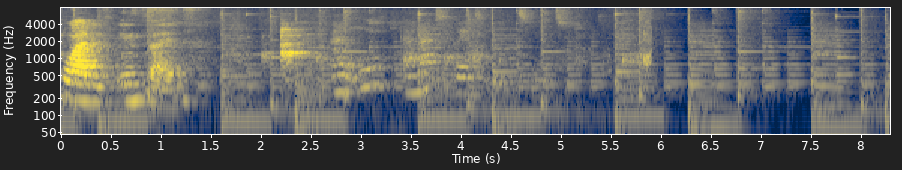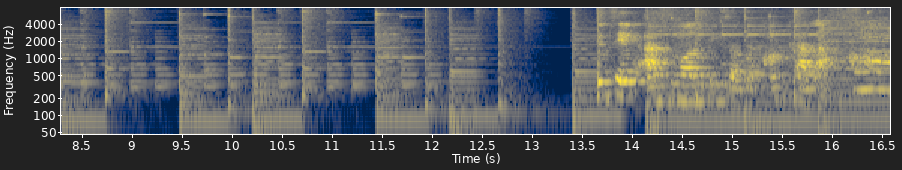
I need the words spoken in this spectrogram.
and pour inside. I'm, eat, I'm not going to eat it. You take a small piece of the food color. Yeah.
